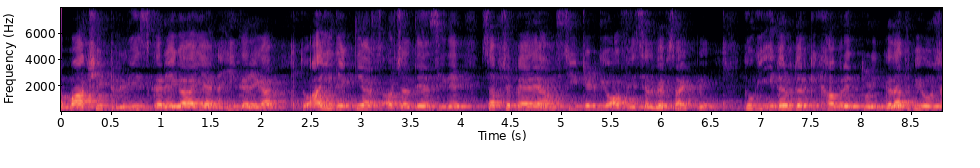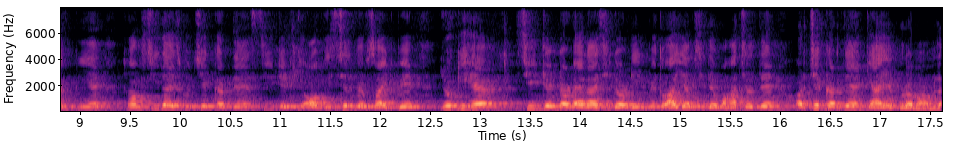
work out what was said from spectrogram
मार्कशीट रिलीज़ करेगा या नहीं करेगा। तो आइए देखते हैं और चलते हैं सीधे। सबसे पहले हम सीटेट की ऑफिशियल वेबसाइट पर क्योंकि इधर उधर की खबरें थोड़ी गलत भी हो सकती हैं तो हम सीधा इसको चेक करते हैं हैं सी टेट की ऑफिशियल वेबसाइट पे, जो कि है CTET dot N I C dot in पर तो आइए हम सीधे वहाँ चलते हैं और चेक करते हैं क्या है पूरा मामला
